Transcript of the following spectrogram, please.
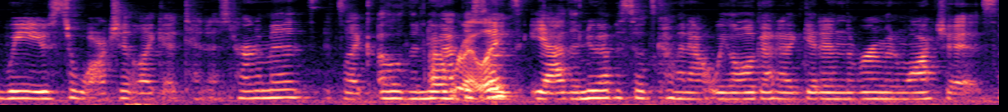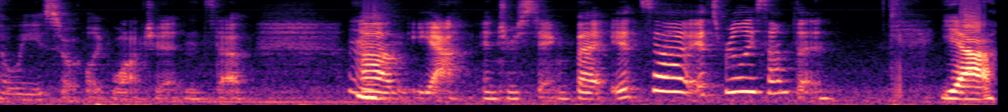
we used to watch it like at tennis tournaments. It's like, oh, the new Oh, really? episodes. Yeah, the new episode's coming out. We all gotta get in the room and watch it. So we used to like watch it and stuff. Hmm. Um, yeah, interesting, but it's uh, it's really something. Yeah.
